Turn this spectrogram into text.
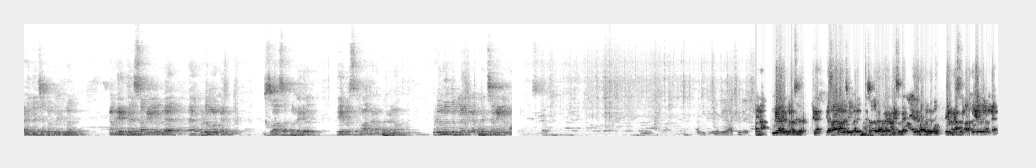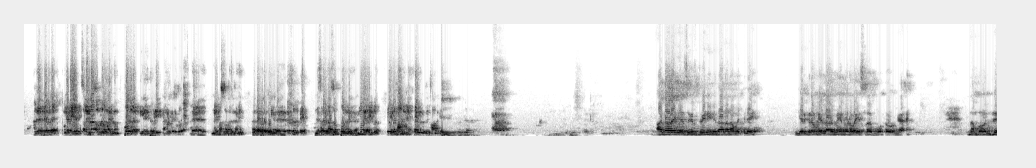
அடுத்த செப்ப குறிப்பு நம்முடைய திருச்சபையில் உள்ள குடும்பங்கள் விசுவாச பிள்ளைகள் தேவ சமாதானம் பெறணும் குடும்பத்தில் இருக்கிற பிரச்சனைகள் மா- ஆண்டவராக இயேசு கிறிஸ்துவின் நிதான நாமத்திலே இங்க இருக்கிறவங்க எல்லாருமே என்னோட வயசுல மூத்தவங்க. நம்ம வந்து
